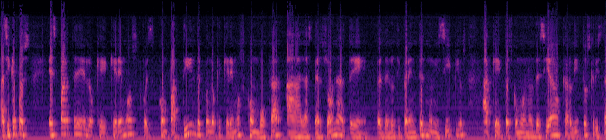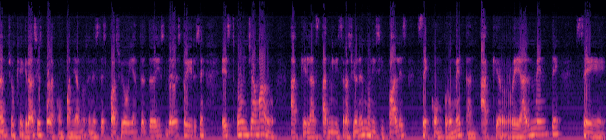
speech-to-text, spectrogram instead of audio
Así que pues es parte de lo que queremos pues compartir, de pues, lo que queremos convocar a las personas de, pues, de los diferentes municipios a que pues como nos decía don Carlitos Cristancho, que gracias por acompañarnos en este espacio hoy antes de, de despedirse, es un llamado a que las administraciones municipales se comprometan, a que realmente se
